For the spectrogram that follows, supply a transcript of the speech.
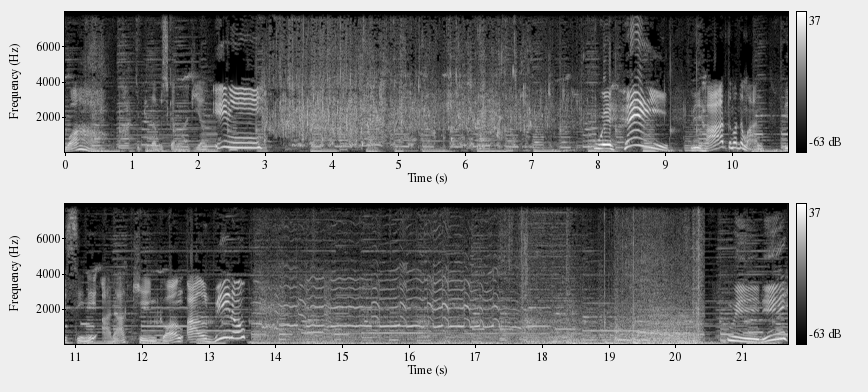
Wow, kita bersihkan lagi yang ini. Wehey, lihat teman-teman, di sini ada King Kong albino. Widih,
